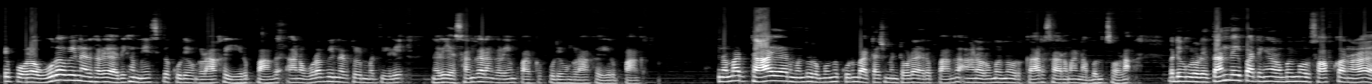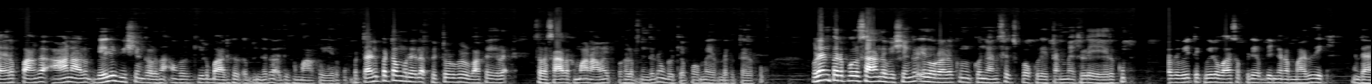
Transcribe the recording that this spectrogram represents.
அதே போல் உறவினர்களை அதிகம் நேசிக்கக்கூடியவங்களாக இருப்பாங்க. ஆனால் உறவினர்கள் மத்தியிலே நிறைய சங்கடங்களையும் பார்க்கக்கூடியவங்களாக இருப்பாங்க. இந்த மாதிரி தாயார் வந்து ரொம்பவுமே குடும்ப அட்டாச்மெண்ட்டோடு இருப்பாங்க. ஆனால் ரொம்பவுமே ஒரு காரசாரமான நபர்னு சொல்லலாம். பட் இவங்களுடைய தந்தை பார்த்திங்கன்னா ரொம்பவுமே ஒரு சாஃப்ட் கார்னராக இருப்பாங்க. ஆனாலும் வெளி விஷயங்கள் தான் அவங்களுக்கு ஈடுபாடுகள் அப்படிங்கிறது அதிகமாக இருக்கும். பட் தனிப்பட்ட முறையில் பெற்றோர்கள் வகையில் சில சாதகமான அமைப்புகள் அப்படிங்கிறது உங்களுக்கு எப்போவுமே இருந்துக்கிட்டே இருக்கும். உடன்பிறப்பு சார்ந்த விஷயங்கள் இது ஓரளவுக்கு கொஞ்சம் அனுசரித்து போகக்கூடிய தன்மைகளே இருக்கும். அது வீட்டுக்கு வீடு வாசப்படி அப்படிங்கிற மாதிரி இந்த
